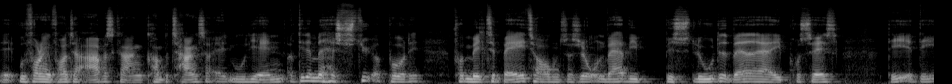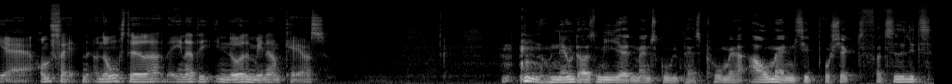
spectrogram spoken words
øh, udfordringer i forhold til arbejdsgangen, kompetencer og alt muligt andet. Og det der med at have styr på det, få meldt tilbage til organisationen, hvad har vi besluttet, hvad er i proces, det, det er omfattende, og nogle steder der ender det i noget, der minder om kaos. Hun nævnte også, Mia, at man skulle passe på med at afmande sit projekt for tidligt.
